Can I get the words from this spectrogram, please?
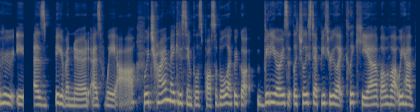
who is as big of a nerd as we are, we try and make it as simple as possible. Like we've got videos that literally step you through, like click here, blah, blah, blah. We have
